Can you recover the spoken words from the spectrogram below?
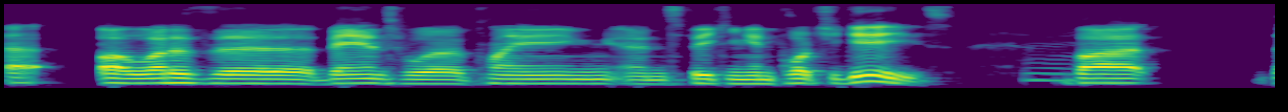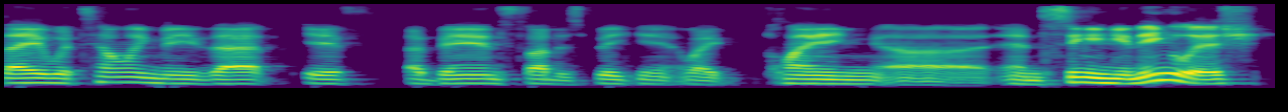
uh, a lot of the bands were playing and speaking in Portuguese, Mm. but they were telling me that if a band started speaking, like playing uh, and singing in English.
